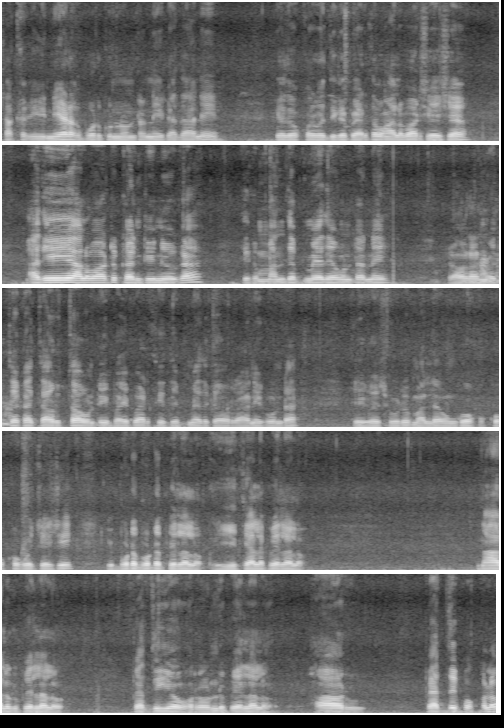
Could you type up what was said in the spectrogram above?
చక్కగా ఈ నీడకు పడుకుని ఉంటున్నాయి కదా అని ఏదో కొద్దిగా పెడతాం అలవాటు చేసాం అదే అలవాటు కంటిన్యూగా ఇక మన దెబ్బ మీదే ఉంటున్నాయి ఎవరైనా వస్తే తరుతూ ఉంటాయి భయపడితే దెబ్బ మీదకి ఎవరు రానికుండా. ఇక చూడు మళ్ళీ ఇంకొక కుక్కకు వచ్చేసి ఈ బుడ్డ బుడ్డ పిల్లలు ఈ తెల్ల పిల్లలు నాలుగు పిల్లలు పెద్దయ్య ఒక రెండు పిల్లలు ఆరు పెద్ద కుక్కలు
